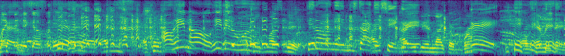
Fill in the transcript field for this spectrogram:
Like the because- hiccup. Yeah. I just, I Oh, he know. He be the I one. took my spit. He don't even start this shit, I be Greg. getting like the brunt Greg. of everything.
